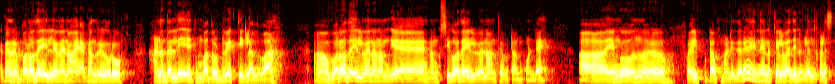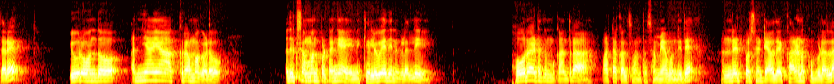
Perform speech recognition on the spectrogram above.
ಯಾಕಂದರೆ ಬರೋದೇ ಇಲ್ಲವೇನೋ ಯಾಕಂದರೆ ಇವರು ಹಣದಲ್ಲಿ ತುಂಬ ದೊಡ್ಡ ವ್ಯಕ್ತಿಗಳಲ್ವಾ? ಬರೋದೇ ಇಲ್ವೇನೋ, ನಮಗೆ, ನಮ್ಗೆ ಸಿಗೋದೇ ಇಲ್ವೇನೋ ಅಂತ ಹೇಳ್ಬಿಟ್ಟು ಅಂದ್ಕೊಂಡೆ ಹೆಂಗೋ ಒಂದು ಫೈಲ್ ಪುಟಪ್ ಮಾಡಿದ್ದಾರೆ, ಇನ್ನೇನು ಕೆಲವೇ ದಿನಗಳಲ್ಲಿ ಕಳಿಸ್ತಾರೆ. ಇವರ ಒಂದು ಅನ್ಯಾಯ ಅಕ್ರಮಗಳು, ಅದಕ್ಕೆ ಸಂಬಂಧಪಟ್ಟಂಗೆ ಇನ್ನು ಕೆಲವೇ ದಿನಗಳಲ್ಲಿ ಹೋರಾಟದ ಮುಖಾಂತರ ಪಾಠ ಕಲಿಸುವಂಥ ಸಮಯ ಬಂದಿದೆ. ಹಂಡ್ರೆಡ್ ಪರ್ಸೆಂಟ್ ಯಾವುದೇ ಕಾರಣಕ್ಕೂ ಬಿಡಲ್ಲ.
